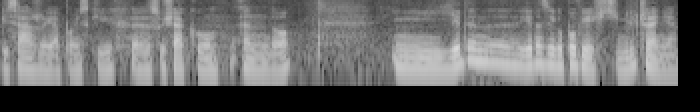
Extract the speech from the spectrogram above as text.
pisarzy japońskich, e, Susiaku Endo. I jeden, jedna z jego powieści, Milczenie,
